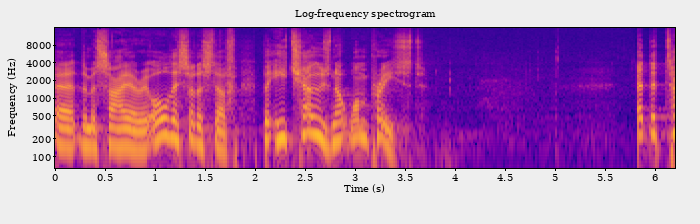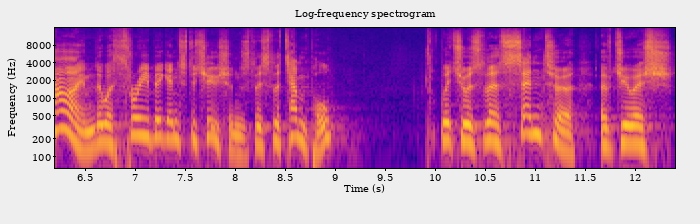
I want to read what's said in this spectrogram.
uh, the Messiah, all this sort of stuff. But he chose not one priest. At the time, there were three big institutions. There's the temple, which was the center of Jewish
